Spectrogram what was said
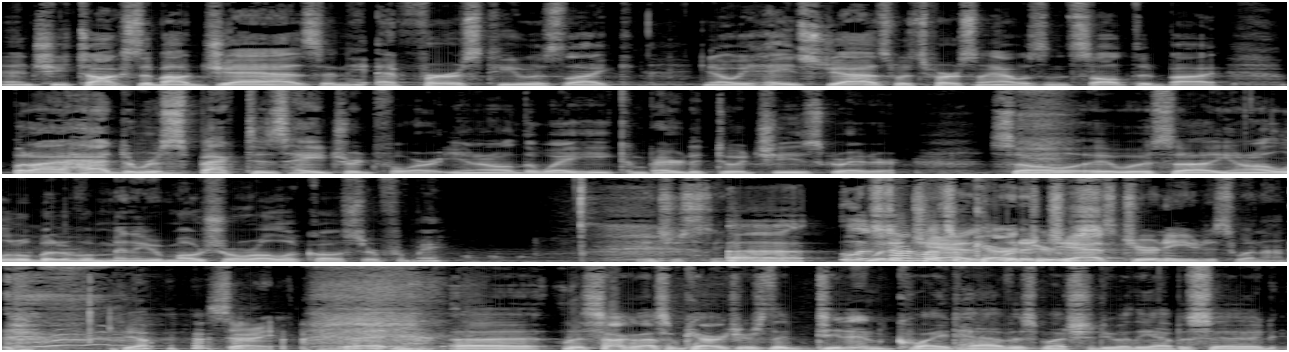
and she talks about jazz, and he, at first he was like, you know, he hates jazz, which personally I was insulted by, but I had to respect his hatred for it. You know, the way he compared it to a cheese grater. So it was, uh, you know, a little bit of a mini emotional roller coaster for me. Interesting. Uh, let's what talk a about jazz, some characters. What a jazz journey you just went on. Yeah. Sorry. Go ahead. Uh, let's talk about some characters that didn't quite have as much to do in the episode.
